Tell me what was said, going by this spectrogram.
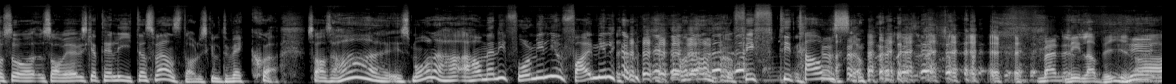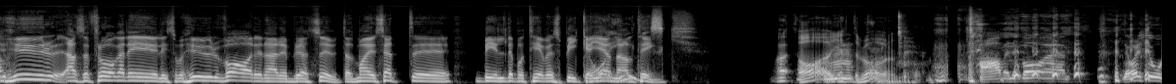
och så sa vi vi ska till en liten svensk stad. Vi skulle till Växjö. Så han sa ah, small, how, how many? Four million? Five million? Och då hade han 50 000. Men Lilla byn. hur, hur, alltså frågan är ju liksom, hur var det när det bröts ut? Att man har ju sett eh, bilder på tv spika igen allting. Ja, jättebra. Ja, men det var, eh, det var lite, o-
